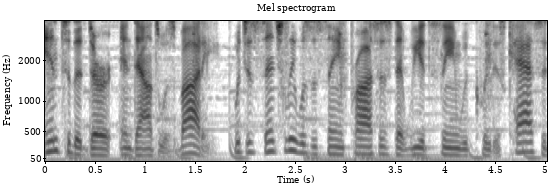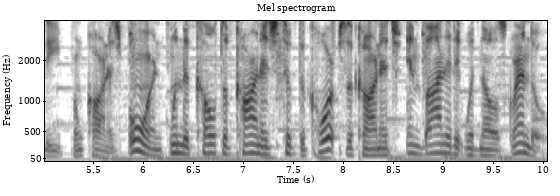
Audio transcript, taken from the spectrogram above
into the dirt and down to his body, which essentially was the same process that we had seen with Cletus Kasady from Carnage Born when the cult of Carnage took the corpse of Carnage and bonded it with Knull's Grendel.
